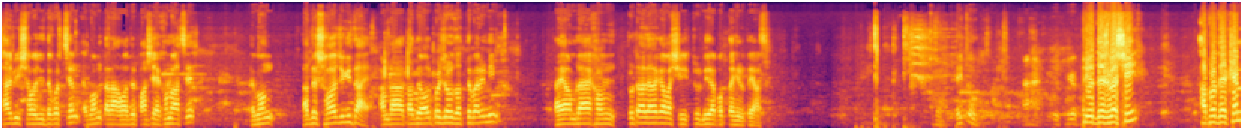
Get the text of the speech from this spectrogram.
সার্বিক সহযোগিতা করছেন এবং তারা আমাদের পাশে এখনও আছে এবং তাদের সহযোগিতায় আমরা তাদের অল্পের জন্য ধরতে পারিনি, তাই আমরা এখন টোটাল এলাকাবাসী একটু নিরাপত্তাহীনতায় আছি। এই তো। প্রিয় দেশবাসী, আপনারা দেখেন,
